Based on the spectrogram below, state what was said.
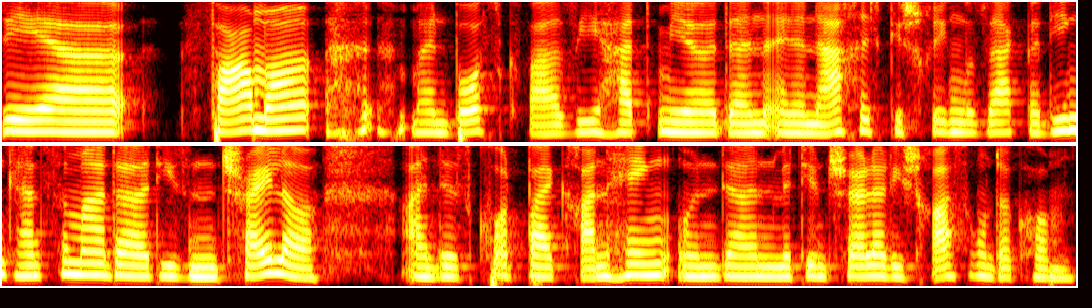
Der Farmer, mein Boss quasi, hat mir dann eine Nachricht geschrieben und gesagt, Nadine, kannst du mal da diesen Trailer an das Quadbike ranhängen und dann mit dem Trailer die Straße runterkommen?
